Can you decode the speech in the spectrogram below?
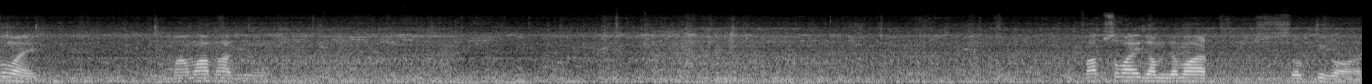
সময়। মামা ভাগ্নে। সব সময় জমজমাট শক্তিগড়।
